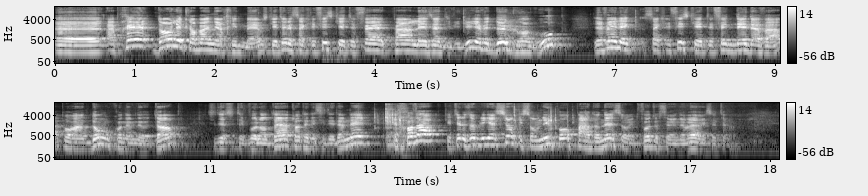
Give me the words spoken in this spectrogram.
Euh, après, dans les Korban Yachid même, ce qui était les sacrifices qui étaient faits par les individus, il y avait deux grands groupes. Il y avait les sacrifices qui étaient faits Nedava, pour un don qu'on amenait au temple, c'est-à-dire c'était volontaire, toi tu as décidé d'amener, et Chova, qui étaient les obligations qui sont venues pour pardonner sur une faute ou sur une erreur, etc.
